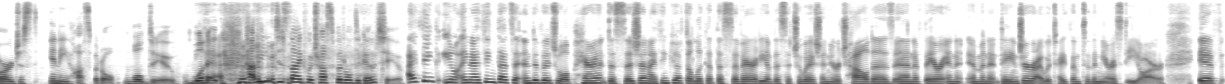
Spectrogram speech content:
or just any hospital will do. What? Yeah. how do you decide which hospital to go to? I think you know, and I think that's an individual parent decision. I think you have to look at the severity of the situation your child is in. If they are in imminent danger, I would take them to the nearest ER. If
